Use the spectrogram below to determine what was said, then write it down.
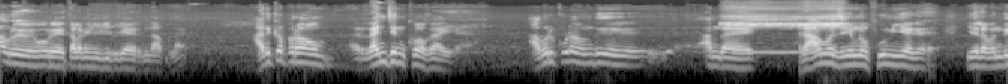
அவர் ஒரு தலைமை நீதிபதியாக இருந்தாப்புல. அதுக்கப்புறம் ரஞ்சன் கோகாய் அவர் கூட வந்து அந்த ராமஜென்ம பூமியை இதில் வந்து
